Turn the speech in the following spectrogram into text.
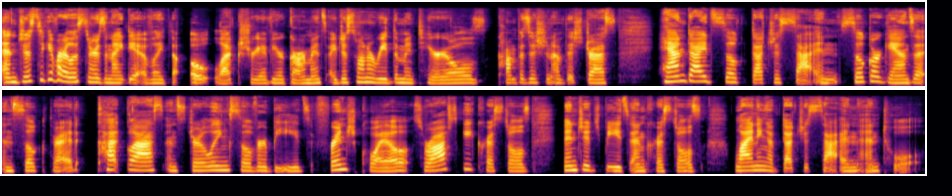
And just to give our listeners an idea of like the haute luxury of your garments, I just want to read the materials composition of this dress. Hand dyed silk Duchess satin, silk organza and silk thread, cut glass and sterling silver beads, French coil, Swarovski crystals, vintage beads and crystals, lining of Duchess satin and tulle.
